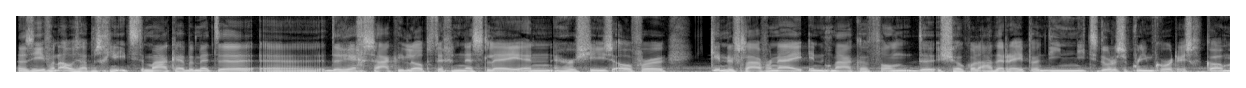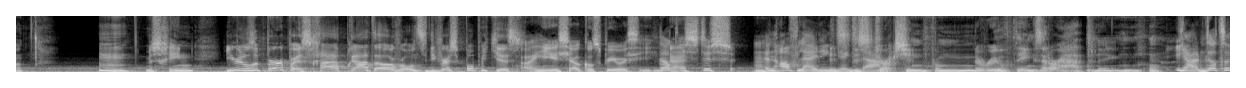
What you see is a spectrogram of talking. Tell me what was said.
dan zie je van, oh, zou het misschien iets te maken hebben met de, eh, de rechtszaak die loopt tegen Nestlé en Hershey's over kinderslavernij in het maken van de chocoladerepen die niet door de Supreme Court is gekomen. Hmm, misschien. Hier is onze purpose. Ga praten over onze diverse poppetjes. Oh, hier is jouw conspiracy. Dat Ja. is dus een afleiding, It's denk ik. Daan. destruction from the real things that are happening. Ja, dat,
